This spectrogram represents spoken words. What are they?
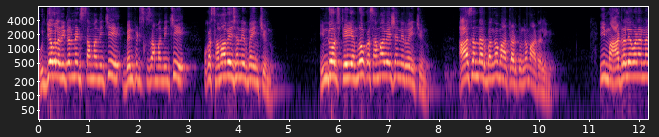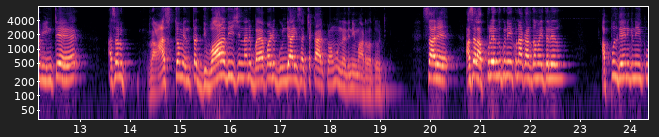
ఉద్యోగుల రిటైర్మెంట్కి సంబంధించి బెనిఫిట్స్కి సంబంధించి ఒక సమావేశం నిర్వహించిండు. ఇండోర్ స్టేడియంలో ఒక సమావేశం నిర్వహించిండు. ఆ సందర్భంగా మాట్లాడుతున్న మాటలు ఇవి. ఈ మాటలు ఎవడన్నా వింటే అసలు రాష్ట్రం ఎంత దివాలా తీసిందని భయపడి గుండె ఆగి సత్య కార్యక్రమం ఉన్నది నీ మాటలతోటి. సరే అసలు అప్పులు ఎందుకు నీకు? నాకు అర్థమైతలేదు. అప్పులు దేనికి నీకు?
